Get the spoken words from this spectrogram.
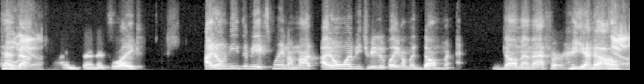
ten thousand oh, yeah. times, and it's like I don't need to be explained. I'm not. I don't want to be treated like I'm a dumb, dumb mf'er. You know. Yeah.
